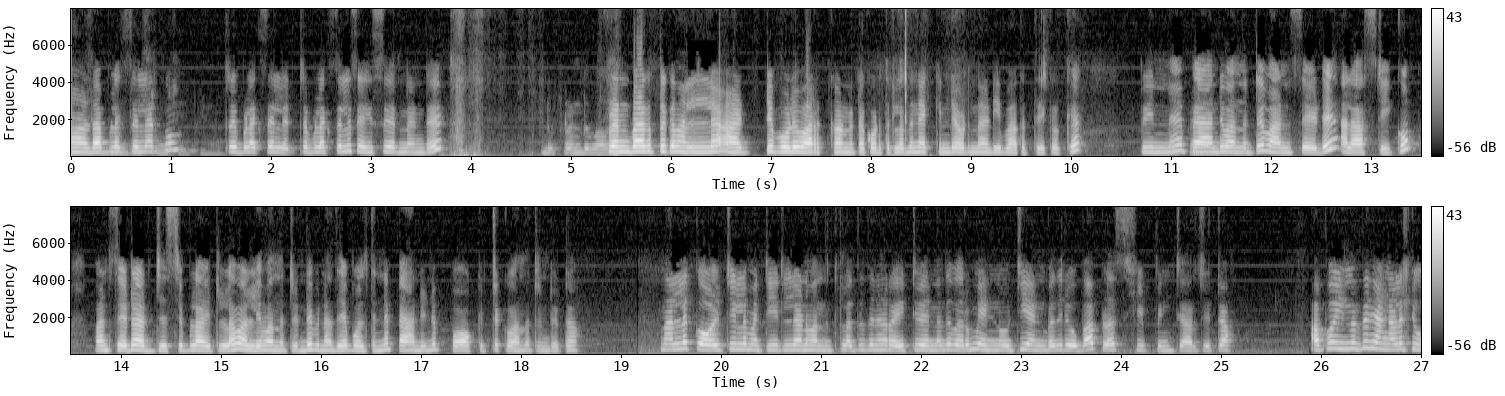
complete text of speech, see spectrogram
ആ ഡബിൾ എക്സെല്ലാർക്കും triple X L triple X L size വരുന്നുണ്ട്. ഫ്രണ്ട് ഭാഗത്തൊക്കെ നല്ല അടിപൊളി വർക്കാണ് കേട്ടോ കൊടുത്തിട്ടുള്ളത്. നെക്കിന്റെ അവിടുന്ന് അടി ഭാഗത്തേക്കൊക്കെ പിന്നെ പാന്റ് വന്നിട്ട് വൺ സൈഡ് അലാസ്റ്റിക്കും വൺ സൈഡ് അഡ്ജസ്റ്റബിൾ ആയിട്ടുള്ള വള്ളിയും വന്നിട്ടുണ്ട്. പിന്നെ അതേപോലെ തന്നെ പാന്റിന് പോക്കറ്റൊക്കെ വന്നിട്ടുണ്ട് കേട്ടോ നല്ല ക്വാളിറ്റിയുള്ള മെറ്റീരിയലാണ് വന്നിട്ടുള്ളത്. ഇതിന് റേറ്റ് വരുന്നത് വെറും എണ്ണൂറ്റി എൺപത് രൂപ പ്ലസ് ഷിപ്പിംഗ് ചാർജ് കേട്ടോ അപ്പോൾ ഇന്നത്തെ ഞങ്ങളുടെ ടു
